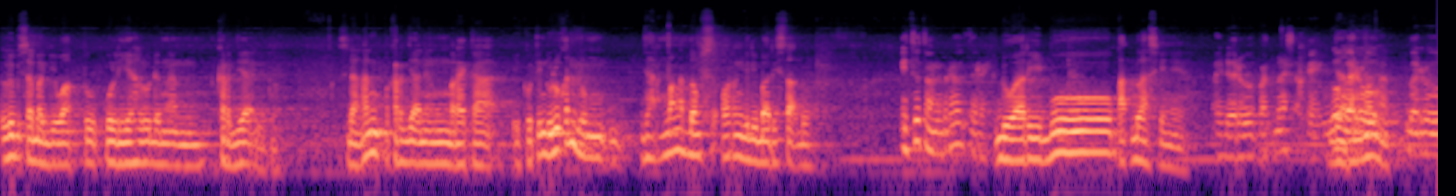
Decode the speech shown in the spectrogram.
lu bisa bagi waktu kuliah lu dengan kerja gitu. Sedangkan pekerjaan yang mereka ikutin dulu kan belum jarang banget dong orang jadi barista tuh. Itu tahun berapa tuh Re? 2014 kayaknya ya. Oh, 2014. Oke, gue Jarang baru banget. baru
